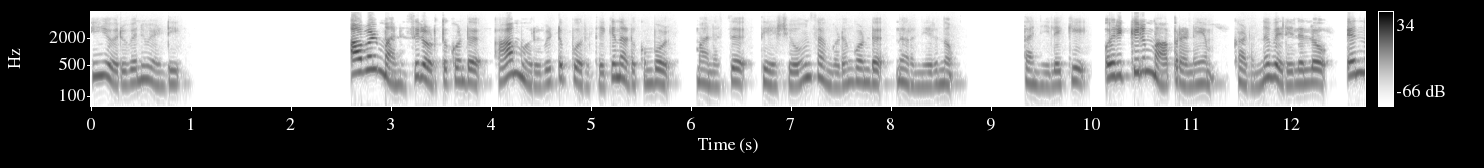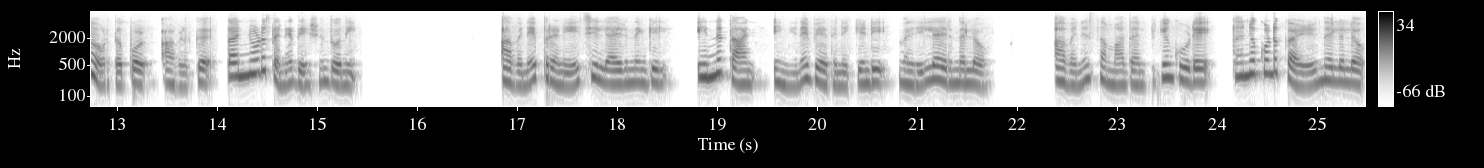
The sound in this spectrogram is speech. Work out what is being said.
ഈ ഒരുവന് വേണ്ടി. അവൾ മനസ്സിലോർത്തുകൊണ്ട് ആ മുറിവിട്ട് പുറത്തേക്ക് നടക്കുമ്പോൾ മനസ്സ് ദേഷ്യവും സങ്കടം കൊണ്ട് നിറഞ്ഞിരുന്നു. തന്നിലേക്ക് ഒരിക്കലും ആ പ്രണയം കടന്നു വരില്ലല്ലോ എന്നോർത്തപ്പോൾ അവൾക്ക് തന്നോട് തന്നെ ദേഷ്യം തോന്നി. അവനെ പ്രണയിച്ചില്ലായിരുന്നെങ്കിൽ ഇന്ന് താൻ ഇങ്ങനെ വേദനിക്കേണ്ടി വരില്ലായിരുന്നല്ലോ. അവനെ സമാധാനിപ്പിക്കാൻ കൂടെ തന്നെ കൊണ്ട് കഴിയുന്നില്ലല്ലോ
